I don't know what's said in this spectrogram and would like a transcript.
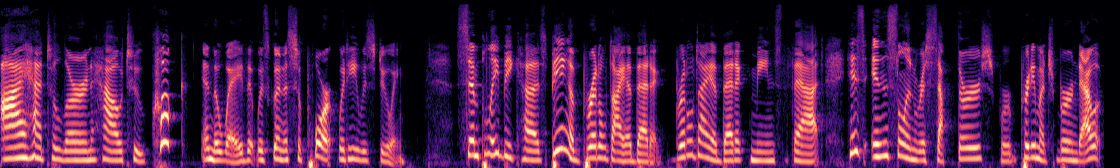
I had to learn how to cook in the way that was going to support what he was doing. Simply because being a brittle diabetic, brittle diabetic means that his insulin receptors were pretty much burned out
